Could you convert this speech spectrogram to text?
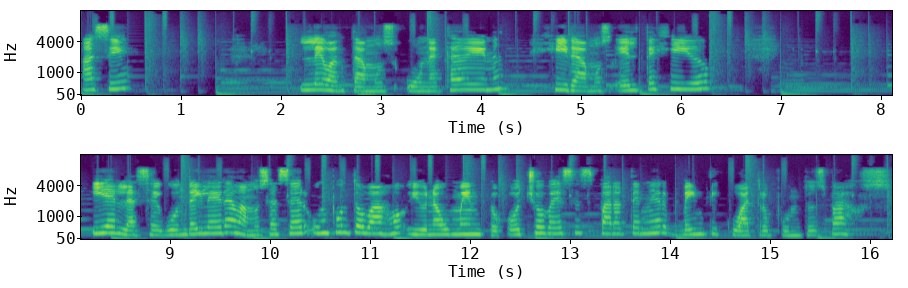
Así, levantamos una cadena giramos el tejido y en la segunda hilera vamos a hacer un punto bajo y un aumento 8 veces para tener 24 puntos bajos.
